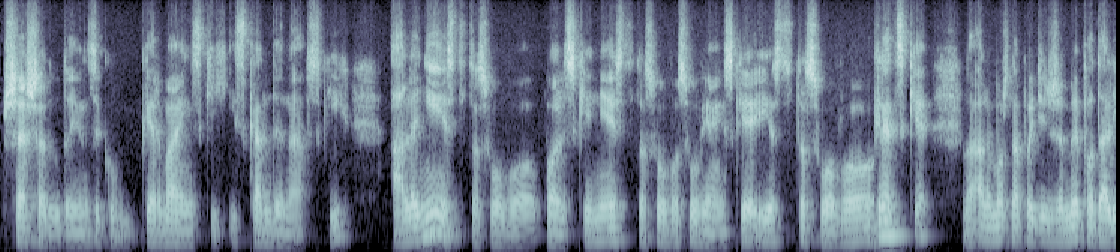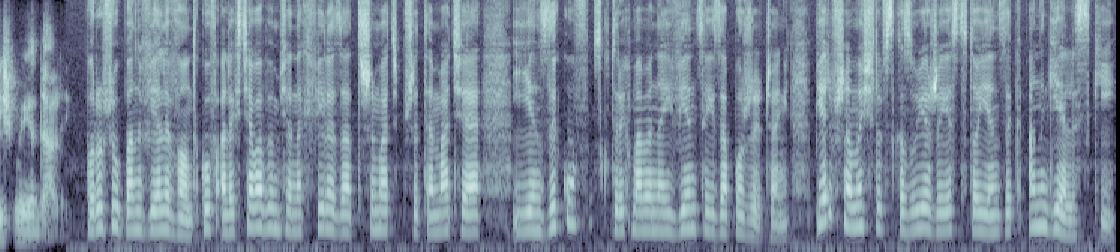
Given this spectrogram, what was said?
przeszedł do języków germańskich i skandynawskich, ale nie jest to słowo polskie, nie jest to słowo słowiańskie, jest to słowo greckie. No ale można powiedzieć, że my podaliśmy je dalej. Poruszył Pan wiele wątków, ale chciałabym się na chwilę zatrzymać przy temacie języków, z których mamy najwięcej zapożyczeń. Pierwsza myśl wskazuje, że jest to język angielski,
